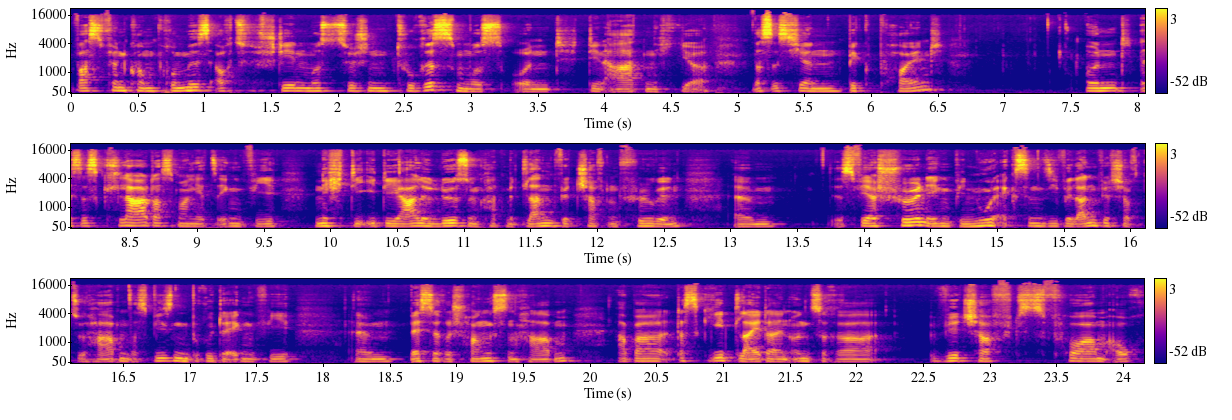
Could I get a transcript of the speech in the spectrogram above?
was für ein Kompromiss auch stehen muss zwischen Tourismus und den Arten hier. Das ist hier ein Big Point. Und es ist klar, dass man jetzt irgendwie nicht die ideale Lösung hat mit Landwirtschaft und Vögeln. Ähm, es wäre schön, irgendwie nur extensive Landwirtschaft zu haben, dass Wiesenbrüter irgendwie ähm, bessere Chancen haben. Aber das geht leider in unserer Wirtschaftsform auch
